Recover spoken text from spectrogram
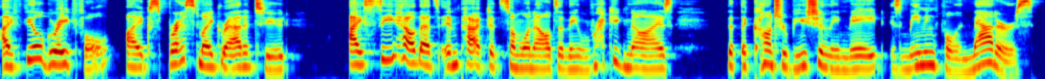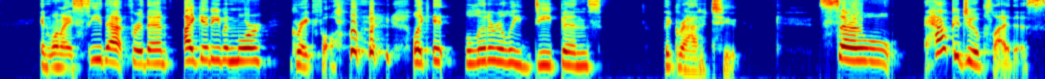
I feel grateful. I express my gratitude. I see how that's impacted someone else, and they recognize that the contribution they made is meaningful and matters. And when I see that for them, I get even more grateful. like it literally deepens the gratitude. So, how could you apply this?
